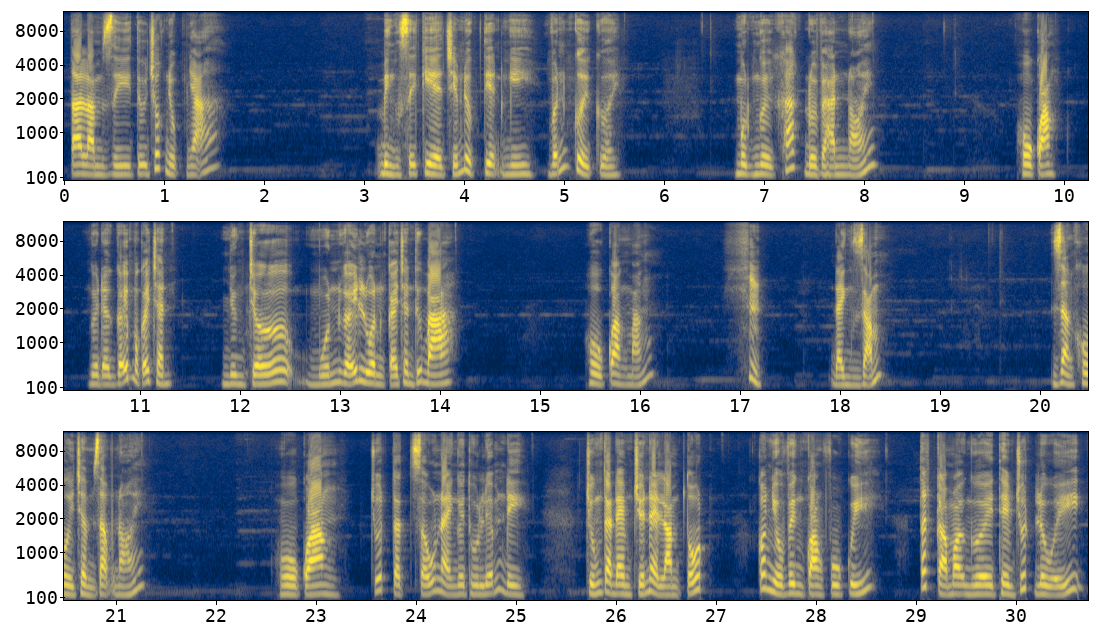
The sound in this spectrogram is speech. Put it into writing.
Ta làm gì tự chuốc nhục nhã. Bình sĩ kia chiếm được tiện nghi vẫn cười cười. Một người khác đối với hắn nói. Hồ Quang, người đã gãy một cái chân. Nhưng chớ muốn gãy luôn cái chân thứ ba. Hồ Quang mắng. Hừm, đánh rắm. giảng Khôi trầm giọng nói. Hồ Quang, chút tật xấu này người thu liếm đi. Chúng ta đem chuyến này làm tốt. Có nhiều vinh quang phú quý. Tất cả mọi người thêm chút lưu ý.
